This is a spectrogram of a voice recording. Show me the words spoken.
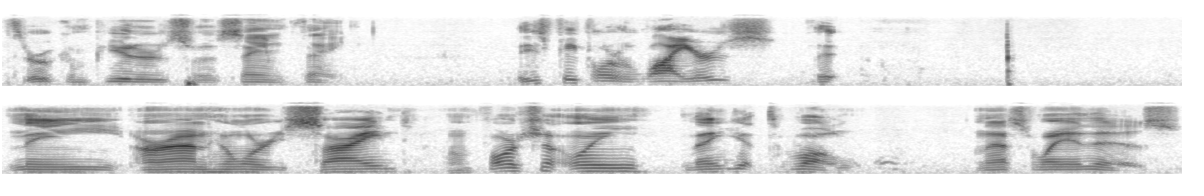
through computers for the same thing. These people are liars. That they are on Hillary's side. Unfortunately, they get to vote. And that's the way it is.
